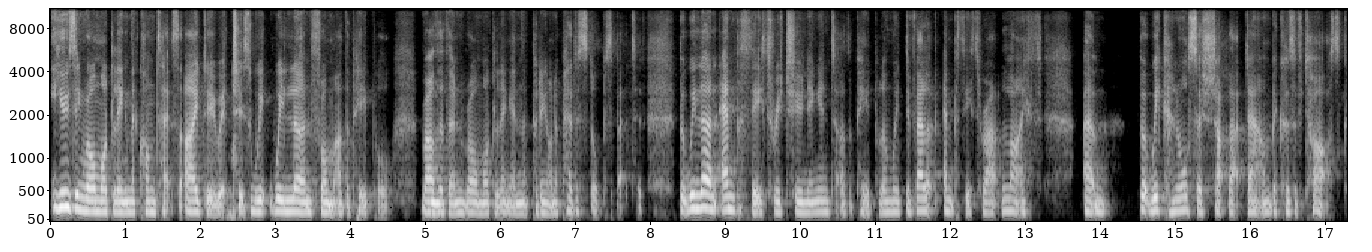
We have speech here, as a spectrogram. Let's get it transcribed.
using role modeling in the context that I do, which is we, we learn from other people rather mm. than role modeling in the putting on a pedestal perspective. But we learn empathy through tuning into other people and we develop empathy throughout life. Um, but we can also shut that down because of task.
